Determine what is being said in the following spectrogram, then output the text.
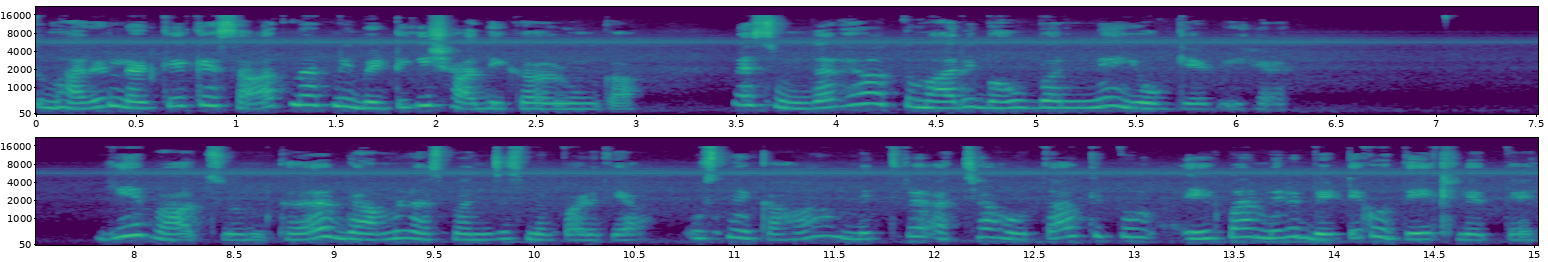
तुम्हारे लड़के के साथ मैं अपनी बेटी की शादी करूँगा। वह सुंदर है और तुम्हारी बहू बनने योग्य भी है। ये बात सुनकर ब्राह्मण असमंजस में पड़ गया। उसने कहा, मित्र अच्छा होता कि तुम एक बार मेरे बेटे को देख लेते।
